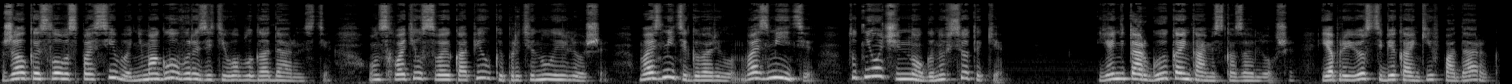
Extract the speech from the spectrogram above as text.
Жалкое слово «спасибо» не могло выразить его благодарности. Он схватил свою копилку и протянул ее Леше. «Возьмите», — говорил он, — «возьмите. Тут не очень много, но все-таки». «Я не торгую коньками», — сказал Леша. «Я привез тебе коньки в подарок».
